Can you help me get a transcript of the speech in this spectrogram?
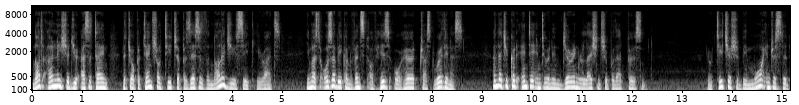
Not only should you ascertain that your potential teacher possesses the knowledge you seek, he writes, you must also be convinced of his or her trustworthiness and that you could enter into an enduring relationship with that person. Your teacher should be more interested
